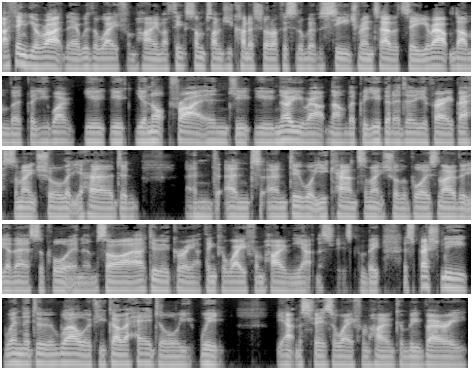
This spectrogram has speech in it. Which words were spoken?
I think you're right there with away from home. I think sometimes you kind of feel like it's a little bit of a siege mentality. You're outnumbered, but you won't. You you you're not frightened. You you know you're outnumbered, but you're going to do your very best to make sure that you're heard and and and and do what you can to make sure the boys know that you're there supporting them. So I, I do agree. I think away from home, the atmospheres can be, especially when they're doing well. If you go ahead or you win, the atmospheres away from home can be very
